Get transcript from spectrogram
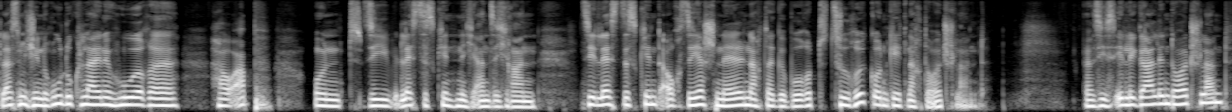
lass mich in Ruhe, du kleine Hure, hau ab und sie lässt das Kind nicht an sich ran. Sie lässt das Kind auch sehr schnell nach der Geburt zurück und geht nach Deutschland. Äh, sie ist illegal in Deutschland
